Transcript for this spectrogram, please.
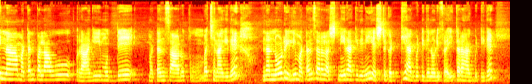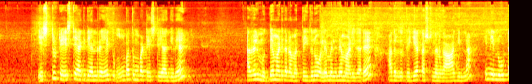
ಇನ್ನು ಮಟನ್ ಪಲಾವು, ರಾಗಿ ಮುದ್ದೆ, ಮಟನ್ ಸಾರು ತುಂಬ ಚೆನ್ನಾಗಿದೆ. ನಾನು ನೋಡ್ರಿ ಇಲ್ಲಿ ಮಟನ್ ಸಾರಲ್ಲಿ ಅಷ್ಟು ನೀರು ಹಾಕಿದ್ದೀನಿ ಎಷ್ಟು ಗಟ್ಟಿ ಆಗಿಬಿಟ್ಟಿದೆ ನೋಡಿ, ಫ್ರೈ ಥರ ಆಗಿಬಿಟ್ಟಿದೆ. ಎಷ್ಟು ಟೇಸ್ಟಿ ಆಗಿದೆ ಅಂದರೆ ತುಂಬ ತುಂಬ ಟೇಸ್ಟಿಯಾಗಿದೆ ಅದರಲ್ಲಿ ಮುದ್ದೆ ಮಾಡಿದ್ದಾರೆ ಮತ್ತೆ ಇದನ್ನು ಒಲೆ ಮೇಲೇ ಮಾಡಿದ್ದಾರೆ. ಅದ್ರದ್ದು ತೆಗಿಯೋಕ್ಕಷ್ಟು ನನಗೆ ಆಗಿಲ್ಲ. ಇನ್ನು ಇಲ್ಲಿ ಊಟ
